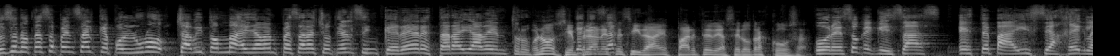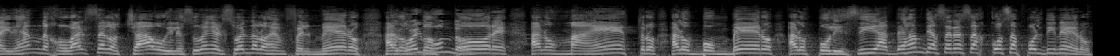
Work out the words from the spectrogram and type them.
Entonces no te hace pensar que por unos chavitos más ella va a empezar a chotear sin querer estar ahí adentro. Bueno, siempre Que la quizás- necesidad es parte de hacer otras cosas. por eso que quizás este país se arregla y dejan de robarse los chavos y le suben el sueldo a los enfermeros, a, A los todo el mundo. doctores, a los maestros, a los bomberos, a los policías. Dejan de hacer esas cosas por dinero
